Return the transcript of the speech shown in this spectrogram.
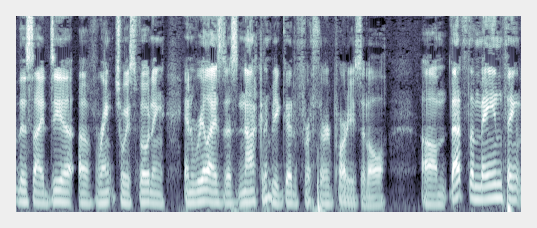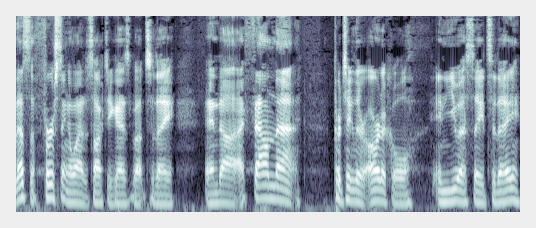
this idea of ranked choice voting and realize that it's not going to be good for third parties at all. Um, that's the main thing. That's the first thing I wanted to talk to you guys about today. And uh, I found that particular article in USA Today,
